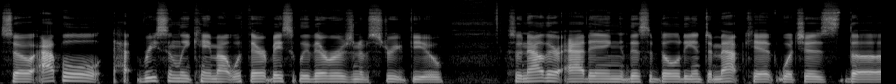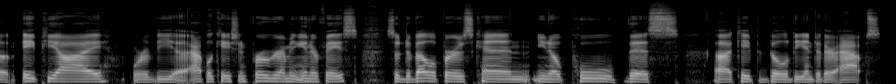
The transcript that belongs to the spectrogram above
So, Apple recently came out with their basically their version of Street View so now they're adding this ability into MapKit, which is the API or the uh, application programming interface. So developers can, you know, pull this uh, capability into their apps.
